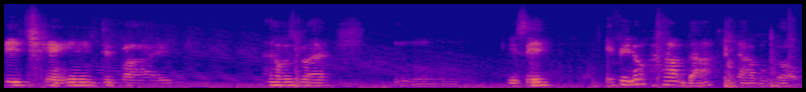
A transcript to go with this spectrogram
it changed the vibe. And I was like, mm. you see, if you don't have that, that will go.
